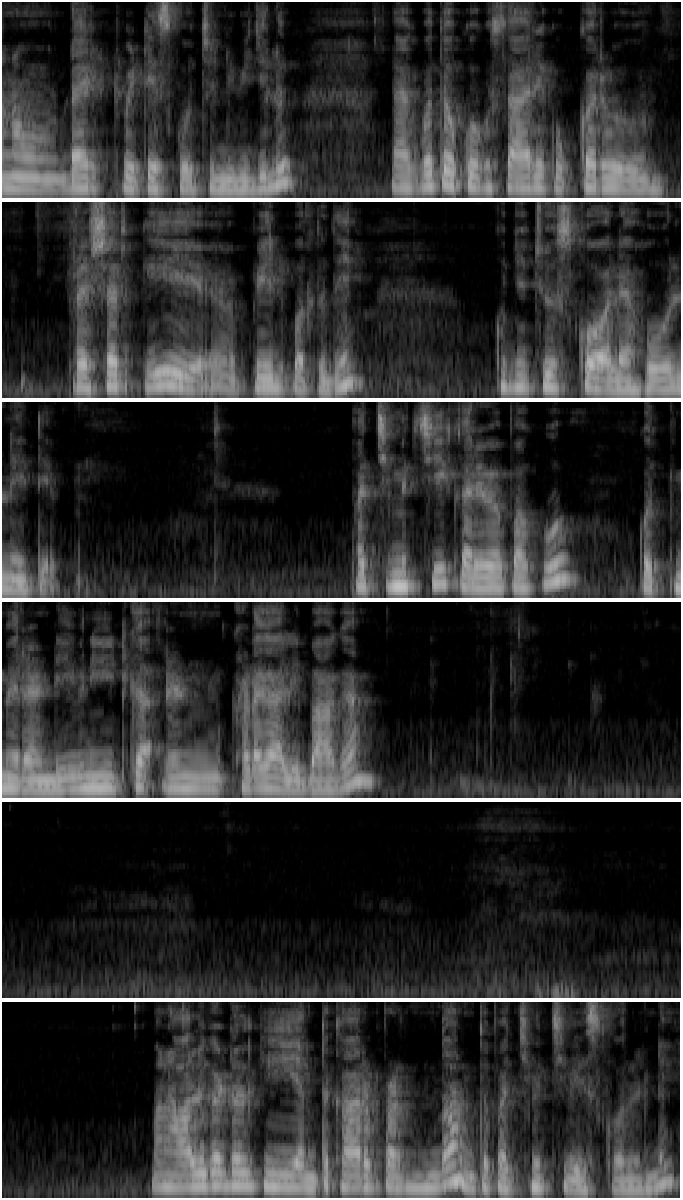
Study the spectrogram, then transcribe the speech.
మనం డైరెక్ట్ పెట్టేసుకోవచ్చండి విజిల్. లేకపోతే ఒక్కొక్కసారి కుక్కరు ప్రెషర్కి పేలిపోతుంది. కొంచెం చూసుకోవాలి ఆ హోల్ని అయితే పచ్చిమిర్చి కరివేపాకు కొత్తిమీర అండి. ఇవి నీట్గా రెండు కడగాలి బాగా. మన ఆలుగడ్డలకి ఎంత కారం పడుతుందో అంత పచ్చిమిర్చి వేసుకోవాలండి.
